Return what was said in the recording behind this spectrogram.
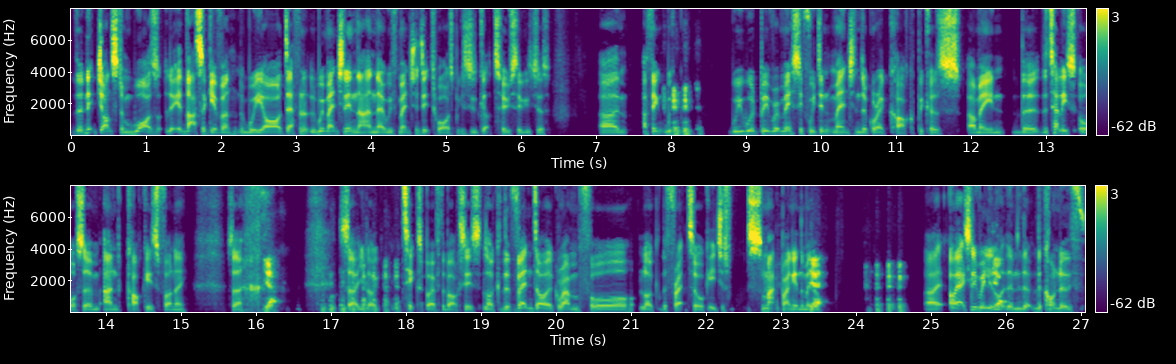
the Nick Johnston was that's a given. We are definitely we're mentioning that, and now we've mentioned it twice because he's got two signatures. Um, I think we we would be remiss if we didn't mention the Greg Koch because I mean the the telly's awesome and Cock is funny. So Yeah. so you like ticks both the boxes. Like the Venn diagram for like the fret talk, it just smack bang in the middle. Yeah. Uh, I actually really Yeah. like them. The, the kind of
